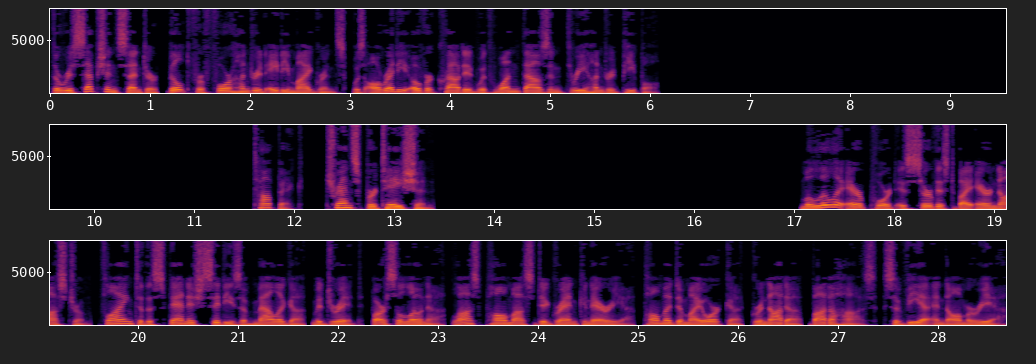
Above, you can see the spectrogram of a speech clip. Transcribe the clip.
The reception center, built for 480 migrants, was already overcrowded with 1,300 people. Transportation Melilla Airport is serviced by Air Nostrum, flying to the Spanish cities of Málaga, Madrid, Barcelona, Las Palmas de Gran Canaria, Palma de Mallorca, Granada, Badajoz, Sevilla and Almería.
